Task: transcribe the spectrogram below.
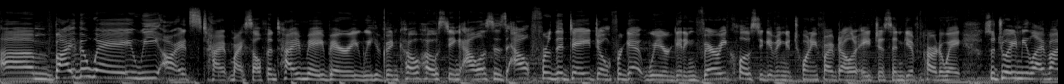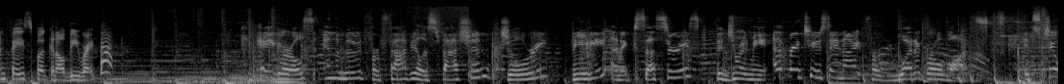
Um, by the way, we are, it's time, myself and Ty Mayberry, we have been co-hosting. Alyce is out for the day. Don't forget, we are getting very close to giving a $25 HSN gift card away. So join me live on Facebook and I'll be right back. Hey girls, in the mood for fabulous fashion, jewelry, beauty, and accessories? Then join me every Tuesday night for What a Girl Wants. It's two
